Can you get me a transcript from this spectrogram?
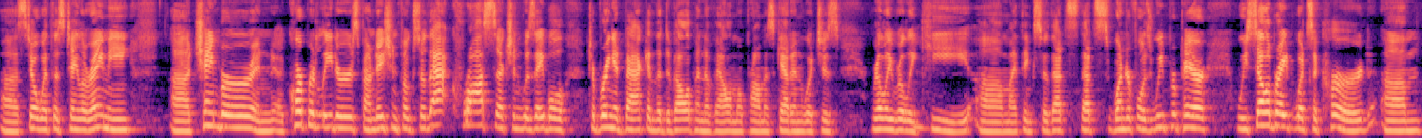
uh, still with us, Taylor Eighmy, uh, chamber and uh, corporate leaders, foundation folks. So that cross section was able to bring it back in the development of Alamo Promise Geddon, which is really really key um, i think. So that's that's wonderful. As we prepare we celebrate what's occurred um,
